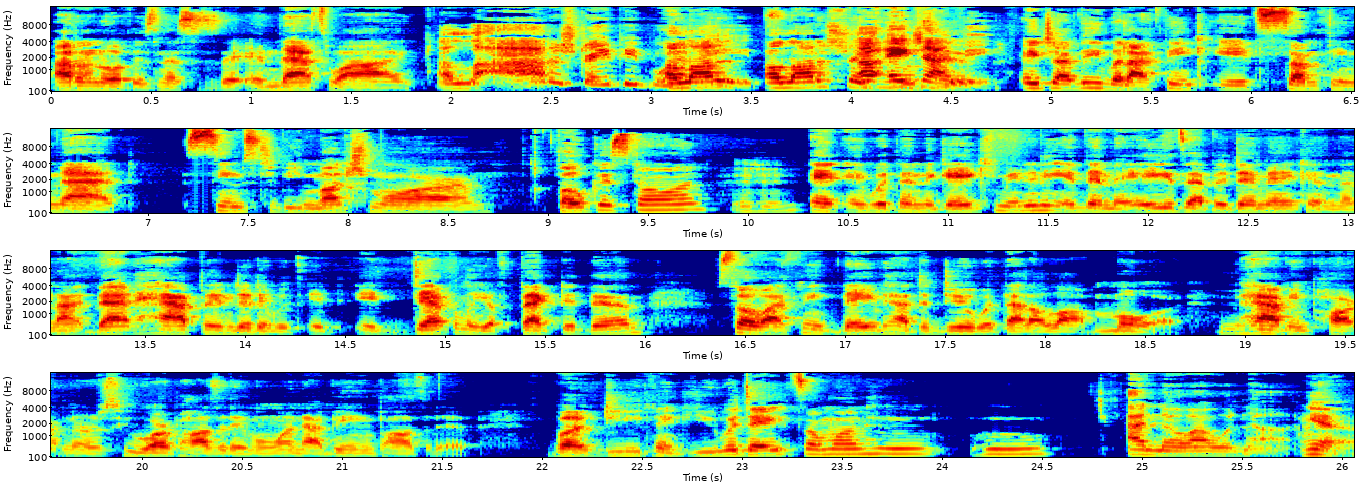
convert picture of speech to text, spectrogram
I don't know if it's necessary, and that's why a lot of straight people. a lot of AIDS. a lot of straight Uh, people HIV. too. HIV, but I think it's something that seems to be much more focused on Mhm. and, and within the gay community, and then the AIDS epidemic, and then that happened, and it was it, it definitely affected them. So I think they've had to deal with that a lot more, Mm-hmm. having partners who are positive and one not being positive. But do you think you would date someone who who? I know I would not. Yeah,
